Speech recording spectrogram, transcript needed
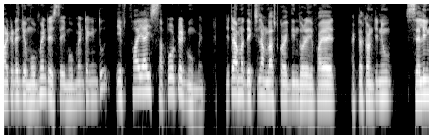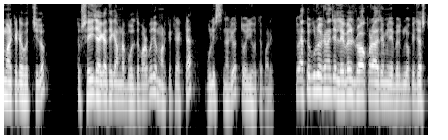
মার্কেটের যে মুভমেন্ট এসছে, এই মুভমেন্টটা কিন্তু এফআইআই সাপোর্টেড মুভমেন্ট যেটা আমরা দেখছিলাম লাস্ট কয়েকদিন ধরে এফআইআই একটা কন্টিনিউ সেলিং মার্কেটে হচ্ছিল। তো সেই জায়গা থেকে আমরা বলতে পারব যে মার্কেটের একটা বুলিশ সিনারিও তৈরি হতে পারে। তো এতগুলো এখানে যে লেভেল ড্র করা আছে, আমি লেভেলগুলোকে জাস্ট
